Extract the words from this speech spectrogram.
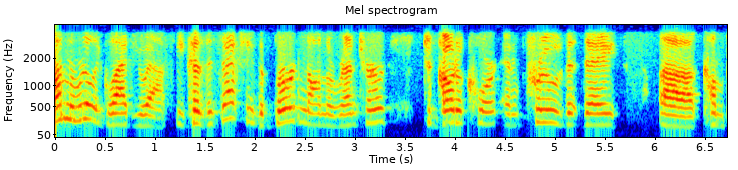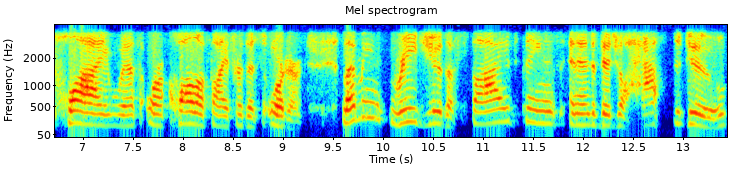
I'm really glad you asked because it's actually the burden on the renter to go to court and prove that they uh, comply with or qualify for this order. Let me read you the five things an individual has to do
